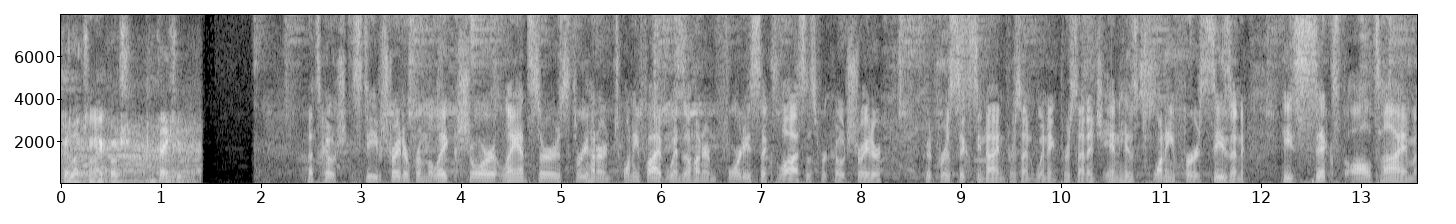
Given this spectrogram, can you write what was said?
Good luck tonight, Coach. Thank you. That's Coach Steve Schrader from the Lakeshore Lancers. 325 wins, 146 losses for Coach Schrader. Good for a 69% winning percentage in his 21st season. He's sixth all time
